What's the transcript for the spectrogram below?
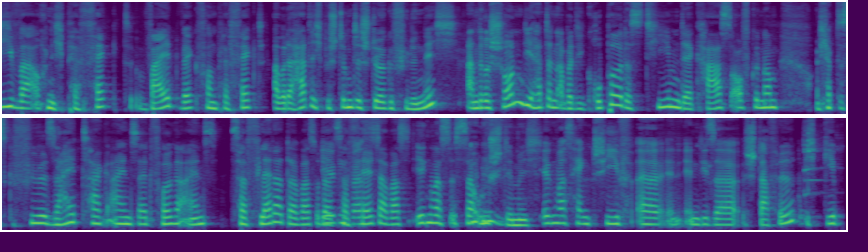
Die war auch nicht perfekt, weit weg von perfekt. Aber da hatte ich bestimmte Störgefühle nicht. Andere schon. Die hat dann aber die Gruppe, das Team, der Cast aufgenommen. Und ich habe das Gefühl, seit Tag eins, seit Folge eins zerfleddert da was oder irgendwas, zerfällt da was. Irgendwas ist da unstimmig. Irgendwas hängt schief äh, in, in dieser Staffel. Ich gebe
